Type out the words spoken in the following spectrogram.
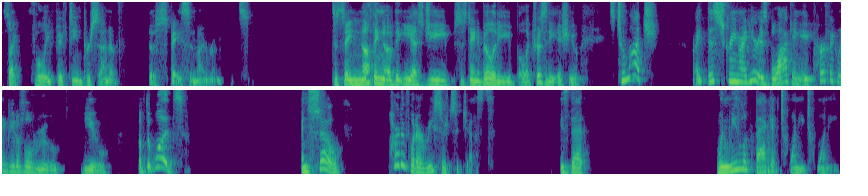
It's like fully 15% of the space in my room. It's, to say nothing of the ESG sustainability electricity issue, it's too much, right? This screen right here is blocking a perfectly beautiful view of the woods. And so, part of what our research suggests is that when we look back at 2020,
